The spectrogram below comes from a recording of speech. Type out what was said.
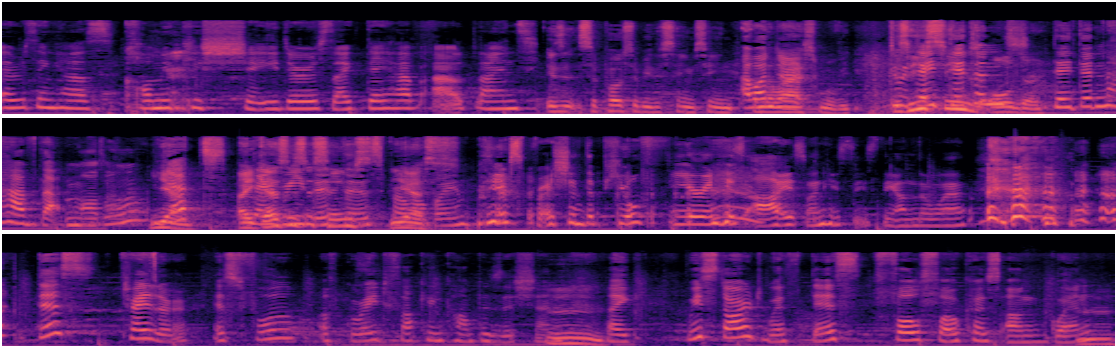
Everything has comic-y shaders, like they have outlines. Is it supposed to be the same scene I from wonder- the last movie? Dude, Because he they seems didn't. older. They didn't have that model Yeah, yet. I they guess it's the redid same This, s- yes. The expression, the pure fear in his eyes when he sees the underwear. this trailer is full of great fucking composition. Mm. Like. We start with this full focus on Gwen.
